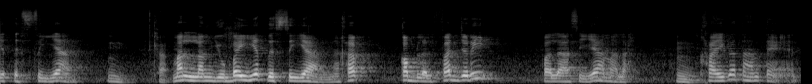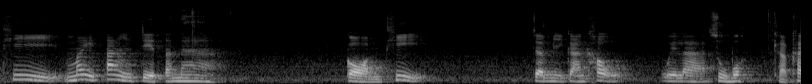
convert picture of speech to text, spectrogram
ยติสซิยามอืมครับมันลัมยูบัยยติสซิยามนะครับกับลัลฟัจริฟลาซิยามะละอืมใครก็ตามแต่ที่ไม่ตั้งเจตนา ก่อนที่จะมีการเข้าเวลาซูโบฮ์ครับใคร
